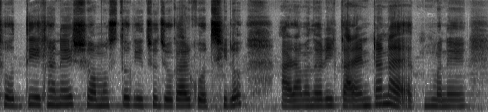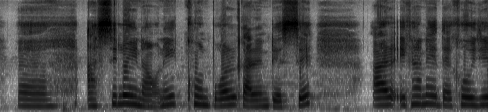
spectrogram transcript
ছদ্দি এখানে সমস্ত কিছু জোগাড় করছিল, আর আমাদের এই কারেন্টটা না মানে আসছিলই না। অনেকক্ষণ পর কারেন্ট এসছে। আর এখানে দেখো ওই যে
